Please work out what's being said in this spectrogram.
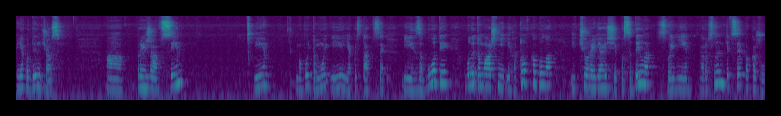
як один час. А, приїжджав син, і, мабуть, тому і якось так все. І заботи були домашні, і готовка була. І вчора я ще посадила свої рослинки, все покажу.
